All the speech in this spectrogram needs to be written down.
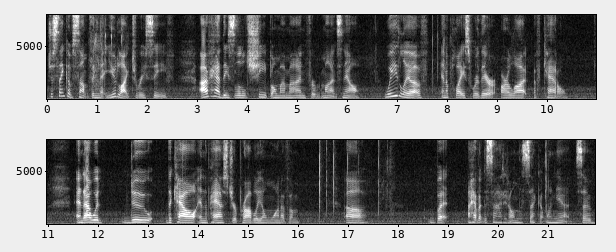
just think of something that you'd like to receive. I've had these little sheep on my mind for months now. We live in a place where there are a lot of cattle. And I would do the cow in the pasture probably on one of them. Uh, but I haven't decided on the second one yet. So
